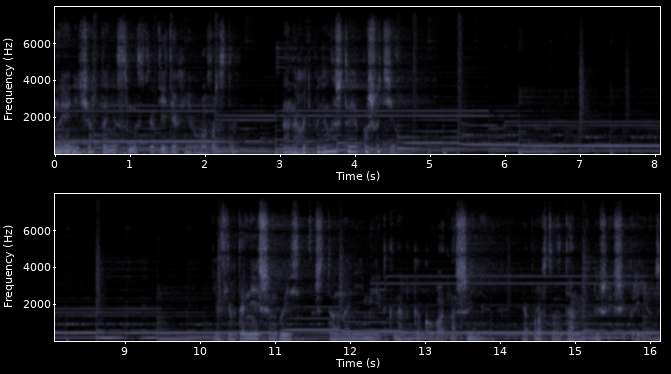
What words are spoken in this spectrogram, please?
Но я ни черта не смыслю в детях ее возраста. Она хоть поняла, что я пошутил? Если в дальнейшем выяснится, что она не имеет к нам никакого отношения, я просто сдам ее в ближайший приют.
